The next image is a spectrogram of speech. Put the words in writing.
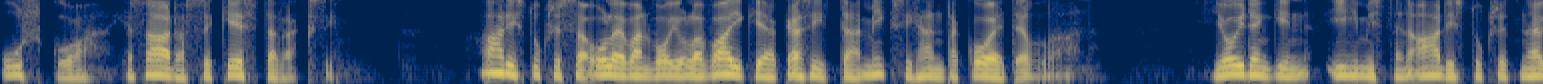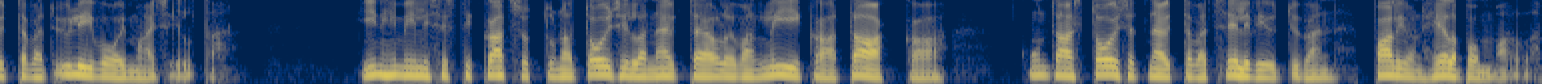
uskoa ja saada se kestäväksi. Ahdistuksessa olevan voi olla vaikea käsittää, miksi häntä koetellaan. Joidenkin ihmisten ahdistukset näyttävät ylivoimaisilta. Inhimillisesti katsottuna toisilla näyttää olevan liikaa taakkaa, kun taas toiset näyttävät selviytyvän paljon helpommalla.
